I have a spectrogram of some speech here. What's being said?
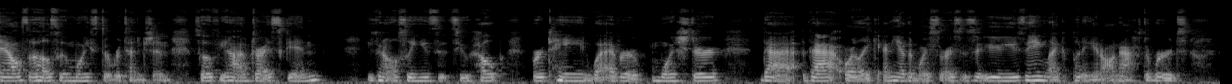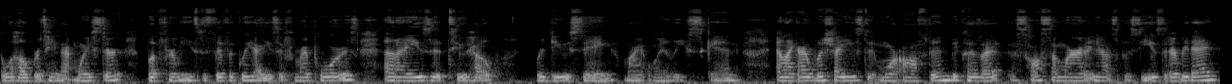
it also helps with moisture retention. So if you have dry skin you can also use it to help retain whatever moisture that that or like any other moisturizers that you're using, like putting it on afterwards, it will help retain that moisture. But for me specifically, I use it for my pores and I use it to help reducing my oily skin. And like, I wish I used it more often because I saw somewhere that you're not supposed to use it every day.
